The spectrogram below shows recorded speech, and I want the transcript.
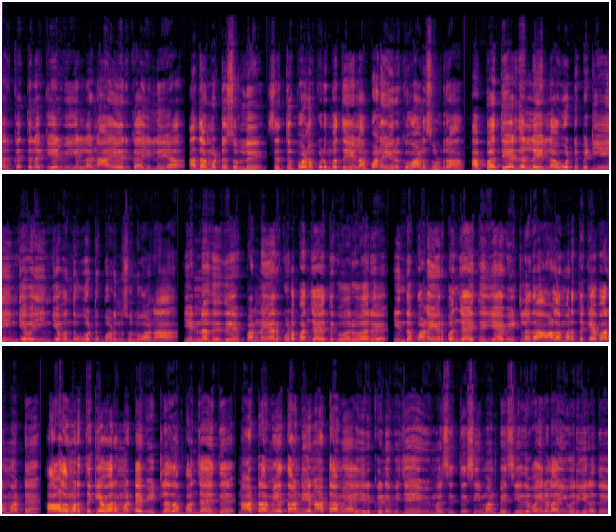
தர்க்கத்துல கேள்விகள்ல நியாயம் இருக்கா இல்லையா? அத மட்டும் சொல்லு. செத்து போன குடும்பத்தை எல்லாம் பனையூருக்கு வான்னு சொல்றான். அப்ப தேர்தல்ல எல்லா ஓட்டு பெட்டியையும் இங்க வை இங்க வந்து ஓட்டு போடுன்னு சொல்லுவானா? என்னது இது? பண்ணையார் கூட பஞ்சாயத்துக்கு வருவாரு? இந்த பனையூர் பஞ்சாயத்து என் வீட்டுல தான். ஆலமரத்துக்கே வரமாட்டேன். ஆலமரத்துக்கே வரமாட்டேன். வீட்டுல தான் பஞ்சாயத்து. நாட்டாமையை தாண்டிய நாட்டாமையா இருக்குன்னு விஜயை விமர்சித்து சீமான் பேசியது வைரலாகி வருகிறது.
